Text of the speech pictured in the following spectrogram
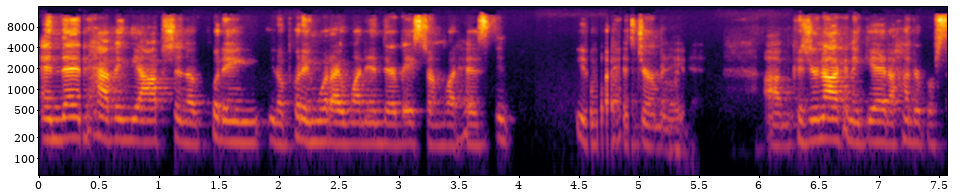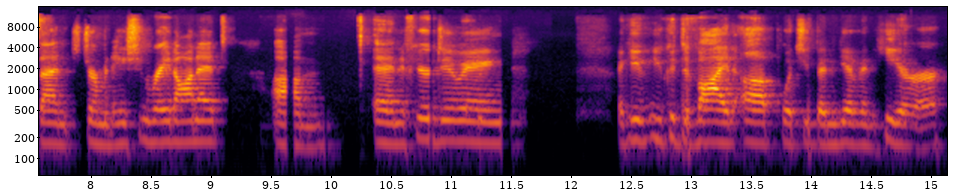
and then having the option of putting, you know, putting what I want in there based on what has, you know, what has germinated. Um, cause you're not going to get a hundred percent germination rate on it. Um, and if you're doing, like you, you could divide up what you've been given here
